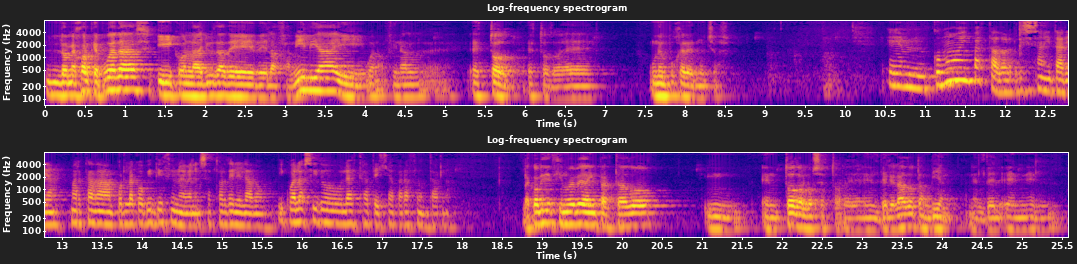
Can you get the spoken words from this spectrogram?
lo mejor que puedas y con la ayuda de, la familia y bueno, al final eh, es todo, es todo, es un empuje de muchos. Em, ¿Cómo ha impactado la crisis sanitaria marcada por la COVID-19 en el sector del helado y cuál ha sido la estrategia para afrontarla? La COVID-19 ha impactado mm, en todos los sectores, en el del helado también, en,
